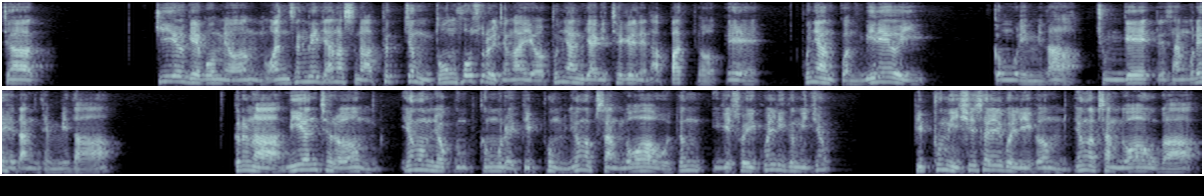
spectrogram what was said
자, 기억에 보면 완성되지 않았으나 특정 동호수를 정하여 분양계약이 체결된 아파트의 분양권 미래의 건물입니다. 중개 대상물에 해당됩니다. 그러나 니은처럼 영업용 건물의 비품, 영업상 노하우 등 이게 소위 권리금이죠. 비품이 시설권리금, 영업상 노하우가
